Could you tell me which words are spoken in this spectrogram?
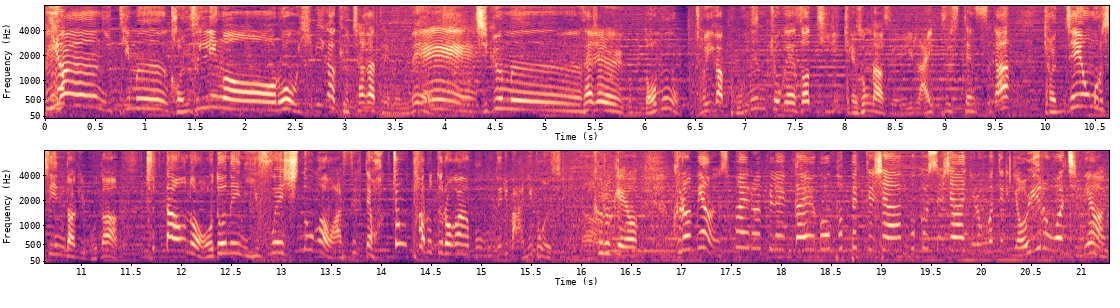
항상 이 팀은 Gunslinger로 희비가 교차가 되는데 네. 지금은 사실 너무 저희가 보는 쪽에서 딜이 계속 나왔어요. 이 rifle stance가 견제용으로 쓰인다기보다 two down을 얻어낸 이후에 신호가 왔을 때 확정타로 들어가는 부분들이 많이 보였습니다. 그러게요. 그러면 spiral flame 깔고 perfect shot, focus shot 이런 것들이 여유로워지면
